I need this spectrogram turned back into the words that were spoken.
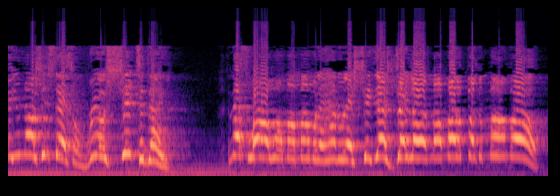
And you know, she said some real shit today. And that's why I want my mama to handle that shit. Yes, J-Lo is my motherfucking mama.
